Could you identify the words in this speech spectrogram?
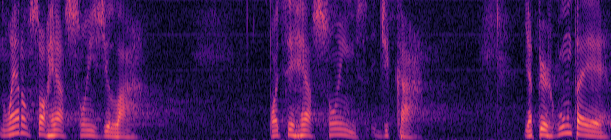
não eram só reações de lá, pode ser reações de cá. E a pergunta é:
